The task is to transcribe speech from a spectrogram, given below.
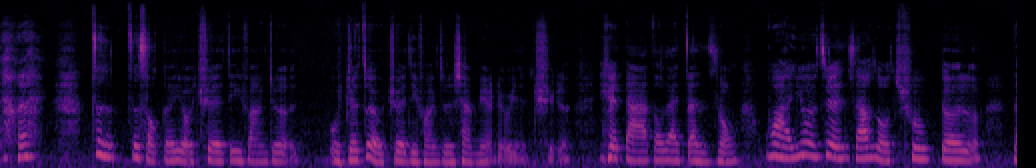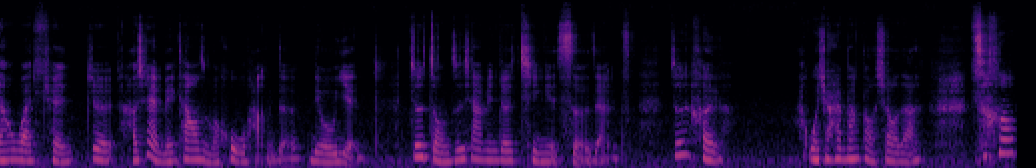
这这首歌有趣的地方就，我觉得最有趣的地方就是下面的留言区了，因为大家都在赞颂哇，幼稚园杀手出歌了，然后完全就好像也没看到什么护航的留言，就总之下面就是清一色这样子，就是很。我觉得还蛮搞笑的啊。之后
